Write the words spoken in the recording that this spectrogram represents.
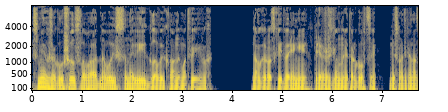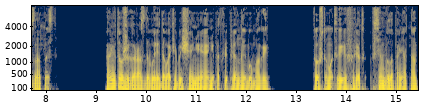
Смех заглушил слова одного из сыновей главы клана Матвеевых. Новгородские дворяне, прирожденные торговцы, несмотря на знатность. Они тоже гораздо были давать обещания, не подкрепленные бумагой. То, что Матвеев врет, всем было понятно,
